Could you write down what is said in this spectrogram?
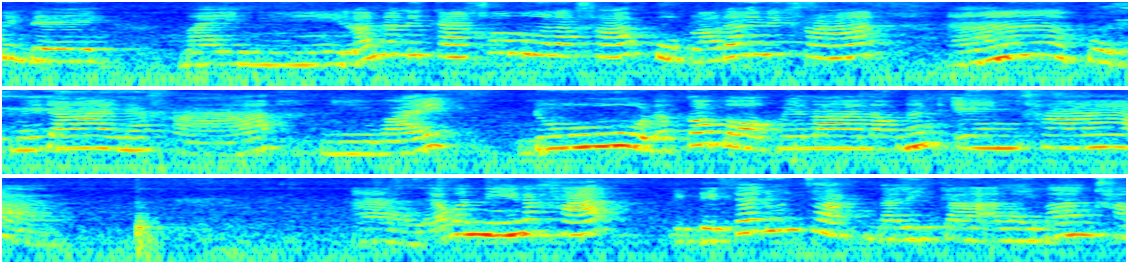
เด็กๆ ไม่มีแล้วนาฬิกาข้อมือล่ะคะปลุกเราได้ไหมคะอ่าปลุกไม่ได้นะคะ มีไว้ดูแล้วก็บอกเวลาเรานั่นเองค่ะอ่าแล้ววันนี้นะคะ เด็กๆได้รู้จักนาฬิกาอะไรบ้างคะ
